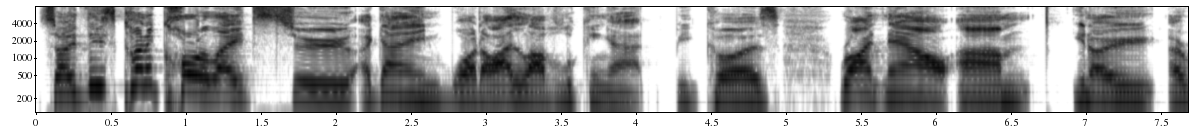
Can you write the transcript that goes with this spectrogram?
So this kind of correlates to, again, what I love looking at because right now, um, you know, uh,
